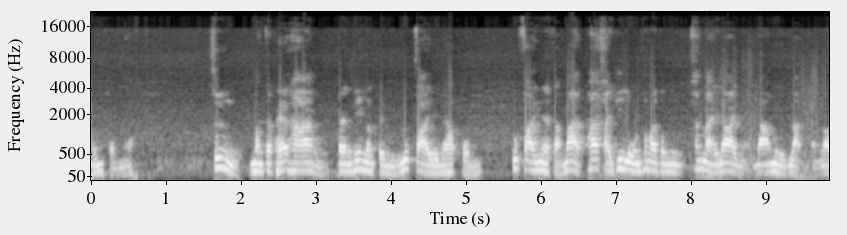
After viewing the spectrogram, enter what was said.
มุมผมนะ ซึ่งมันจะแพ้ทางแปลนที่มันเป็นลูกไฟนะครับผมลูกไฟเนี่ยสามารถถ้าใครที่โยนเข้ามาตรงข้างในได้เนี่ยดาเมจหลักของเรา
